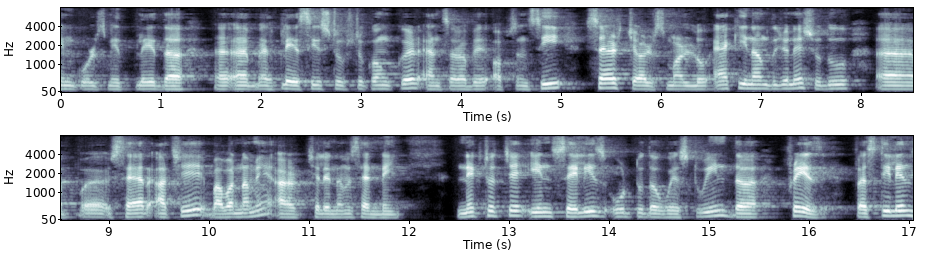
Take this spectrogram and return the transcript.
in Goldsmith play the play she stoops to conquer answer হবে option C sir Charles Marlow একই নাম দুজনে শুধু স্যার আছে বাবার নামে আর ছেলের নামে স্যার নেই। নেক্সট হচ্ছে in Shelley's ode to the west wind the phrase pestilence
